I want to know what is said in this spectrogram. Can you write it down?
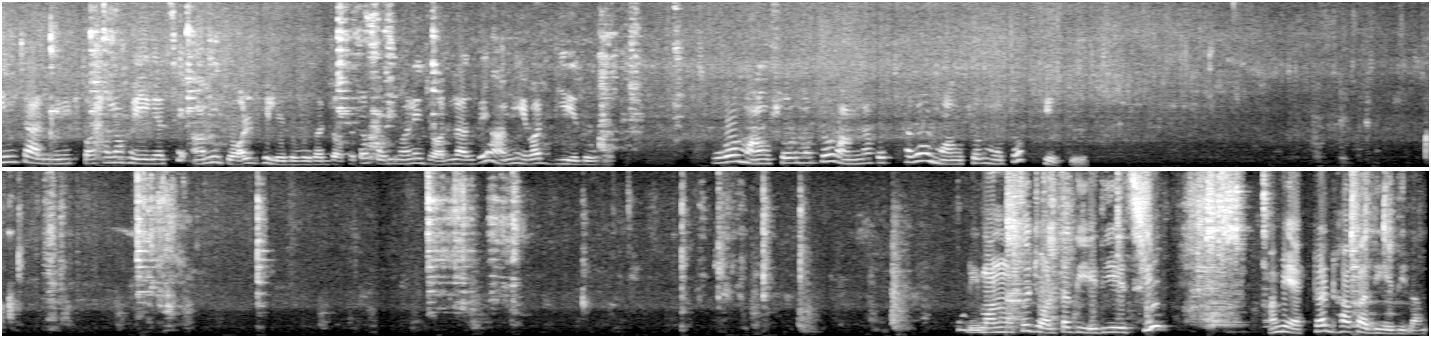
তিন চার মিনিট কষানো হয়ে গেছে, আমি জল ঢেলে দেবো। এবার যতটা পরিমাণে জল লাগবে, আমি এবার দিয়ে দেবো। পুরো মাংসর মতো রান্না করতে হবে আর মাংসর মতো খেতে। পরিমাণ মতো জলটা দিয়ে দিয়েছি। আমি একটা ঢাকা দিয়ে দিলাম।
